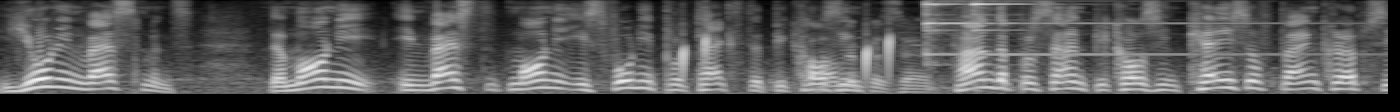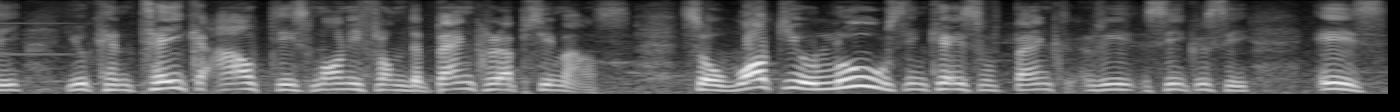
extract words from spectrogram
your investments, the money, invested money is fully protected because 100%. 100% because in case of bankruptcy, you can take out this money from the bankruptcy mass. So what you lose in case of bank secrecy is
